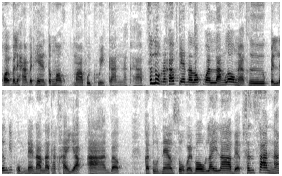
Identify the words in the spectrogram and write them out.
คอยบริหารประเทศต้องมามาพูดคุยกันนะครับ สรุปนะครับเกมนรกวันล้างโลกเนี่ยคือเป็นเรื่องที่ผมแนะนำนะ ถ้าใครอยากอ่านแบบการ์ตูนแนว survival ไล่ล่าแบบสั้นๆนะ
